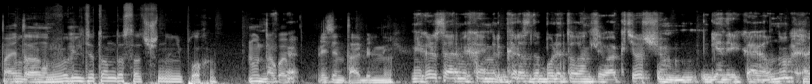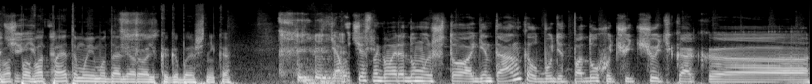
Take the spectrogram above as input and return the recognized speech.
Поэтому... Ну да, выглядит он достаточно неплохо. Ну, такой презентабельный. Мне кажется, Арми Хаммер гораздо более талантливый актер, чем Генри Кавилл. Ну, вот, вот поэтому ему дали роль КГБшника. Я вот, честно говоря, думаю, что агент Анкл будет по духу чуть-чуть как, э,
